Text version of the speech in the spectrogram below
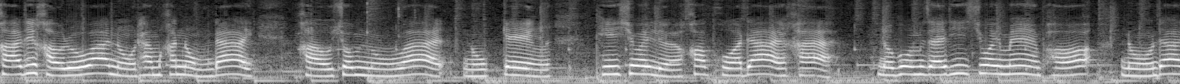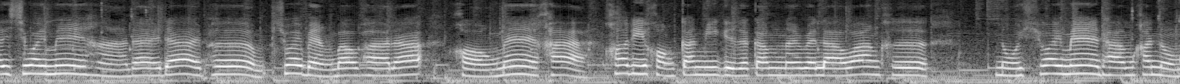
ค้าที่เขารู้ว่าหนูทำขนมได้ เขาชมหนูว่าหนูเก่งที่ช่วยเหลือครอบครัวได้ค่ะ หนูภูมิใจที่ช่วยแม่ เพราะหนูได้ช่วยแม่หารายได้เพิ่ม ช่วยแบ่งเบาภาระของแม่ค่ะ ข้อดีของการมีกิจกรรมในเวลาว่างคือ หนูช่วยแม่ทำขนม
